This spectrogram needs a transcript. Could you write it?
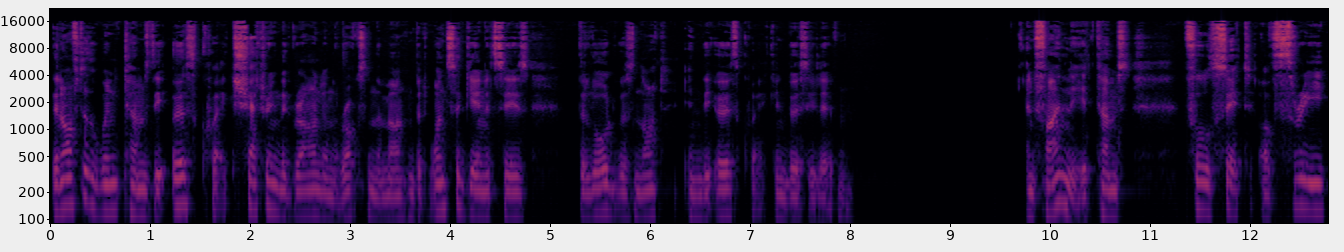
then after the wind comes the earthquake, shattering the ground and the rocks on the mountain. But once again it says, the Lord was not in the earthquake in verse 11. And finally it comes full set of three,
